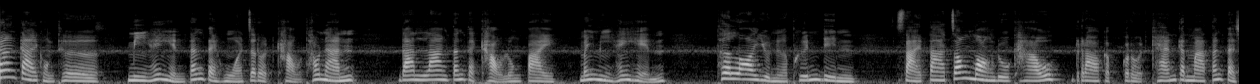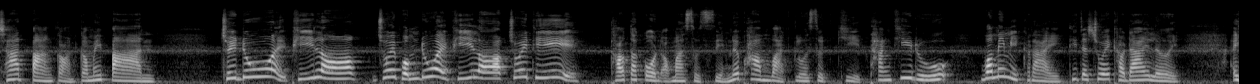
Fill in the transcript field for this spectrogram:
ร่างกายของเธอมีให้เห็นตั้งแต่หัวจรดเข่าเท่านั้น ด้านล่างตั้งแต่เข่าลงไป ไม่มีให้เห็น เธอลอยอยู่เหนือพื้นดิน สายตาจ้องมองดูเขา ราวกับโกรธแค้นกันมาตั้งแต่ชาติปางก่อนก็ไม่ปาน ช่วยด้วย ผีหลอก ช่วยผมด้วย ผีหลอกช่วยที เขาตะโกนออกมาสุดเสียงด้วยความหวาดกลัวสุดขีดทั้งที่รู้ว่าไม่มีใครที่จะช่วยเขาได้เลย ไอ้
